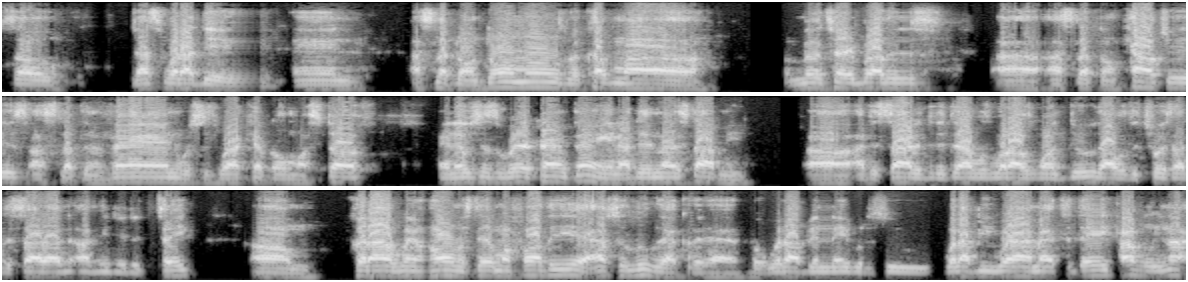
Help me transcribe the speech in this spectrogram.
So that's what I did. And I slept on dorm rooms with a couple of my uh, military brothers. Uh, I slept on couches. I slept in a van, which is where I kept all my stuff. And it was just a recurring thing, and I didn't let it stop me. Uh, I decided that that was what I was going to do. That was the choice I decided I, I needed to take. Um, could I have went home and stayed with my father? Yeah, absolutely, I could have. But would I been able to? Would I be where I'm at today? Probably not.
